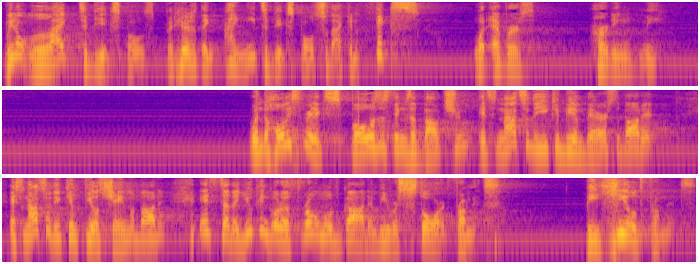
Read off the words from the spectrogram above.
We don't like to be exposed, but here's the thing. I need to be exposed so that I can fix whatever's hurting me. When the Holy Spirit exposes things about you, it's not so that you can be embarrassed about it. It's not so that you can feel shame about it. It's so that you can go to the throne of God and be restored from it, be healed from it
